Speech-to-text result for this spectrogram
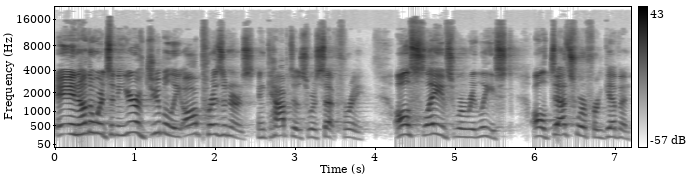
In other words, in the year of Jubilee, all prisoners and captives were set free. All slaves were released. All debts were forgiven.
